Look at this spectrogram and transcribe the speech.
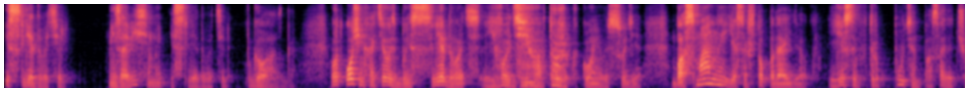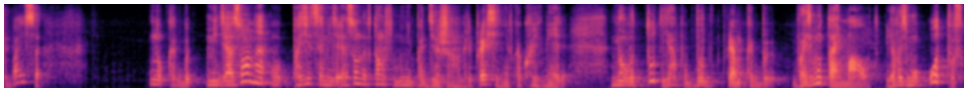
исследователь, независимый исследователь в Глазго. Вот очень хотелось бы исследовать его дело тоже в каком-нибудь суде. Басманный, если что, подойдет. Если вдруг Путин посадит Чубайса, ну, как бы медиазона, позиция медиазоны в том, что мы не поддерживаем репрессии ни в какой мере. Но вот тут я буду прям как бы возьму тайм-аут, я возьму отпуск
